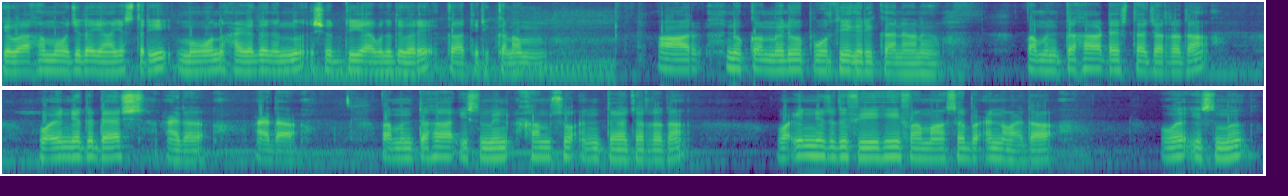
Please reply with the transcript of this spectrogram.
വിവാഹമോചിതയായ സ്ത്രീ മൂന്ന് ഹൈദിൽ നിന്ന് ശുദ്ധിയാവുന്നത് വരെ കാത്തിരിക്കണം. ആറ്. നുക്കമ്മിലു പൂർത്തീകരിക്കാനാണ്. വമുൻതഹ ഡാഷ് തജറത വൈന്യത് ഡാഷ് അത അത വമുൻതഹ ഇസ്മിൻ ഹംസു അൻ തജറത വൈന്യത് ഫീഹി ഫമാ സബ്അൻ അത ഒരു ഇസ്മ്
